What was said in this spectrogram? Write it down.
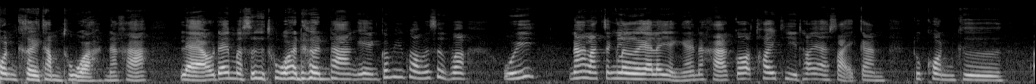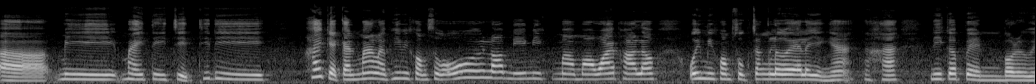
คนเคยทำทัวร์นะคะ แล้วได้มาซื้อทัวร์เดินทางเองก็มีความรู้สึกว่า อุ๊ยน่ารักจังเลยอะไรอย่างเงี้ยนะคะ ก็ถ้อยทีถ้อยอาศัยกันทุกคนคือออมีไมตรีจิตที่ดี ให้แก่กันมากเลยพี่มีความสุขว่าโอ้ยรอบนี้มีมามาไหว้พระแล้วอุ้ยมีความสุขจังเลยอะไรอย่างเงี้ยนะคะ นี่ก็เป็นบริเว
